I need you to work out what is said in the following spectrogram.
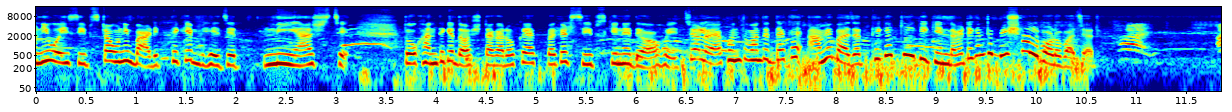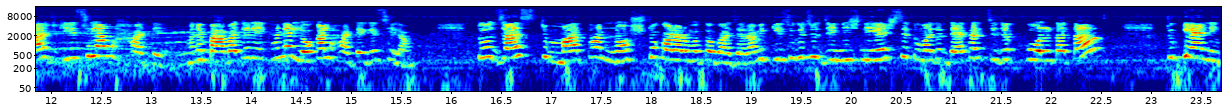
উনি ওই চিপসটা উনি বাড়ির থেকে ভেজে নিয়ে আসছে। তো ওখান থেকে দশ টাকার ওকে এক প্যাকেট চিপস কিনে দেওয়া হয়েছে। চলো এখন তোমাদের দেখায় আমি বাজার থেকে কি কি কিনলাম। এটা কিন্তু বিশাল বড় বাজার। আজ গিয়েছিলাম হাটে। মানে বাবাদের এখানে লোকাল হাটে গেছিলাম। তো জাস্ট মাথা নষ্ট করার মতো বাজার। আমি কিছু কিছু জিনিস নিয়ে এসেছি, তোমাদের দেখাচ্ছি যে কলকাতা টু ক্যানিং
